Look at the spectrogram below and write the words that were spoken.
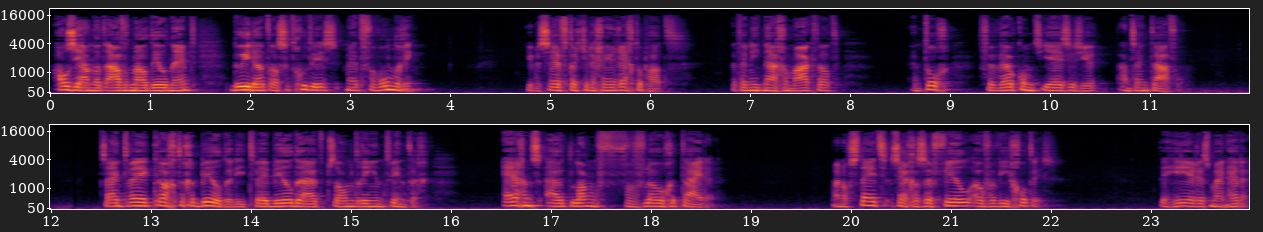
Als je aan dat avondmaal deelneemt, doe je dat als het goed is met verwondering. Je beseft dat je er geen recht op had, het er niet naar gemaakt had, en toch verwelkomt Jezus je aan zijn tafel. Het zijn twee krachtige beelden, die twee beelden uit Psalm 23, ergens uit lang vervlogen tijden. Maar nog steeds zeggen ze veel over wie God is. De Heer is mijn herder.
